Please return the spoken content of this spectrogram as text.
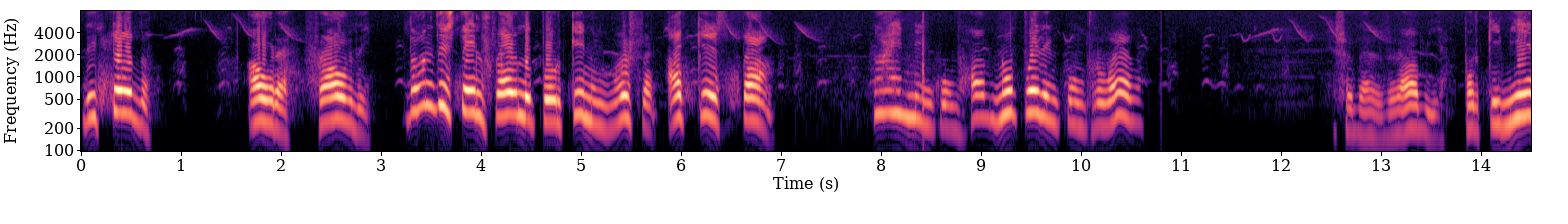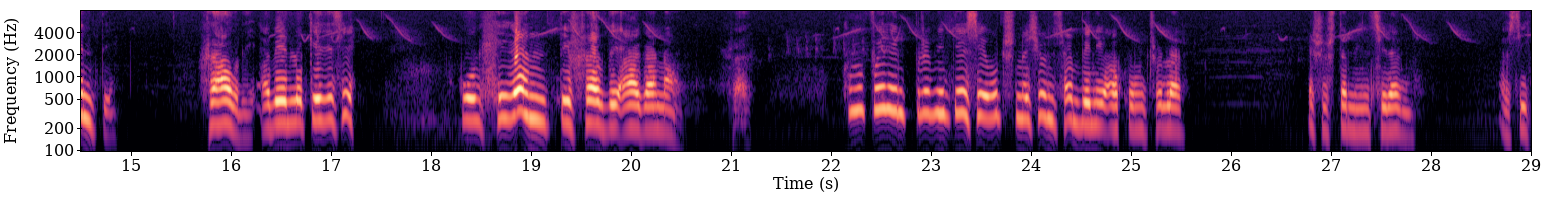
de todo. Ahora, fraude. ¿Dónde está el fraude? ¿Por qué no muestran? Aquí está. No hay ningún fraude, no pueden comprobar. Eso da rabia porque miente, fraude. A ver lo que dice, por gigante fraude ha ganado. ¿Cómo pueden permitirse otras naciones han venido a controlar? Esos también serán así.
